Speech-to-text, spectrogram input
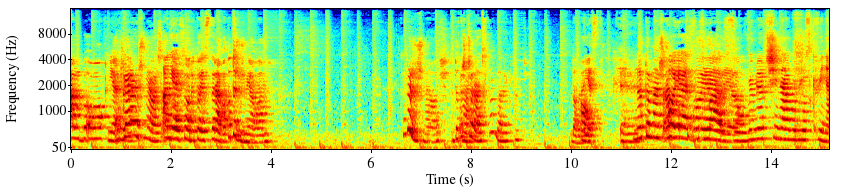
albo, nie, czekaj. już miałaś. A nie, sorry, to jest trawa, to też już miałam. To też już miałaś. To Jeszcze tak. raz, no dalej kręć. Dobra, O. jest. Yy, No to masz... O Jezus O Maria. Jezu, wymiocina albo brzoskwinia.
